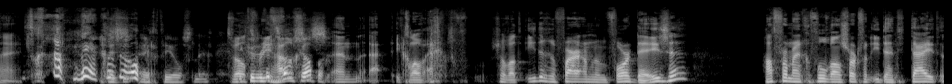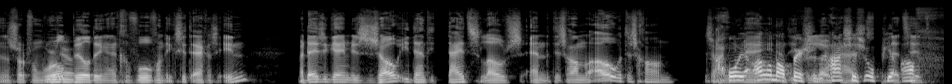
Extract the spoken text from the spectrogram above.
Nee. Het gaat Het nergens is over. echt heel slecht. Terwijl Three Houses grappig. en eh, ik geloof echt zowat iedere Fire Emblem voor deze had voor mijn gevoel wel een soort van identiteit en een soort van worldbuilding en gevoel van ik zit ergens in. Maar deze game is zo identiteitsloos en het is gewoon, oh, het is gewoon. Het Ze gooien en allemaal het er personages op je it. af.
